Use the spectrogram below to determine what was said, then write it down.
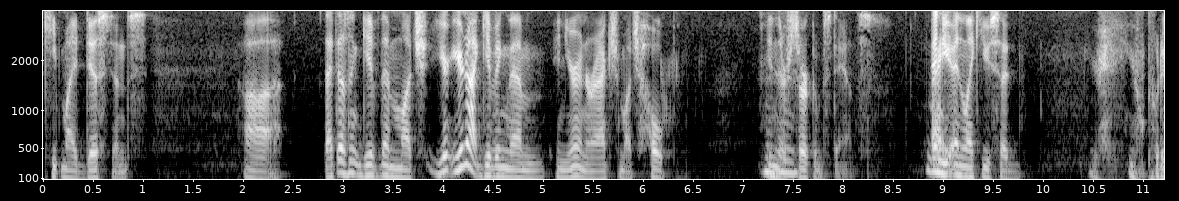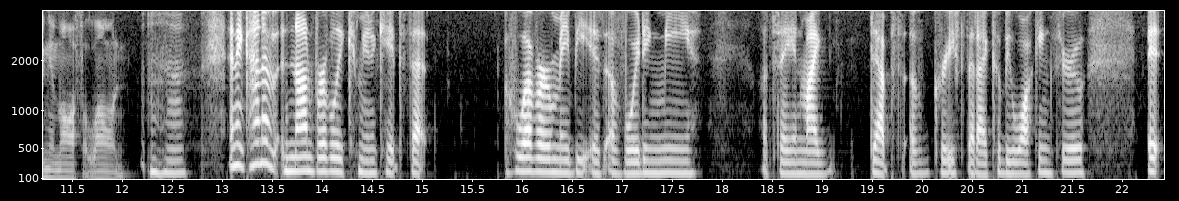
keep my distance. Uh, that doesn't give them much. You're you're not giving them in your interaction much hope in their circumstance, and you, and like you said, you're you're putting them off alone. Mm-hmm. and it kind of non-verbally communicates that whoever maybe is avoiding me let's say in my depth of grief that i could be walking through it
